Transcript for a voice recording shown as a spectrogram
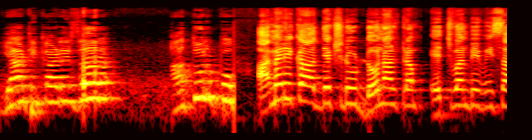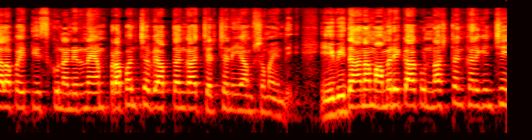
या ठिकाणी जर आतून అమెరికా అధ్యక్షుడు Donald Trump H one B వీసాలపై తీసుకున్న నిర్ణయం ప్రపంచవ్యాప్తంగా చర్చనీయాంశమైంది. ఈ విధానం అమెరికాకు నష్టం కలిగించి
